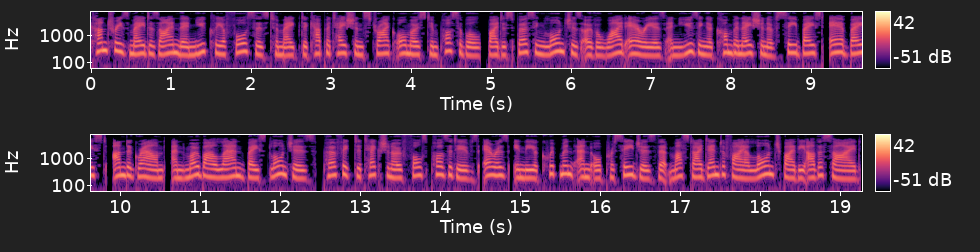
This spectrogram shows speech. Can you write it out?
countries may design their nuclear forces to make decapitation strike almost impossible, by dispersing launches over wide areas and using a combination of sea-based, air-based, underground, and mobile land-based launches, perfect detection of false positives errors in the equipment and or procedures that must identify a launch by the other side.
